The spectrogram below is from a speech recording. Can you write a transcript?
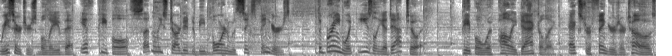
Researchers believe that if people suddenly started to be born with six fingers, the brain would easily adapt to it. People with polydactyly, extra fingers or toes,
